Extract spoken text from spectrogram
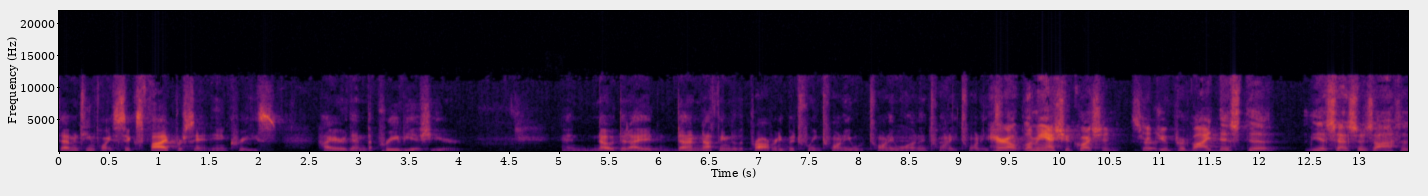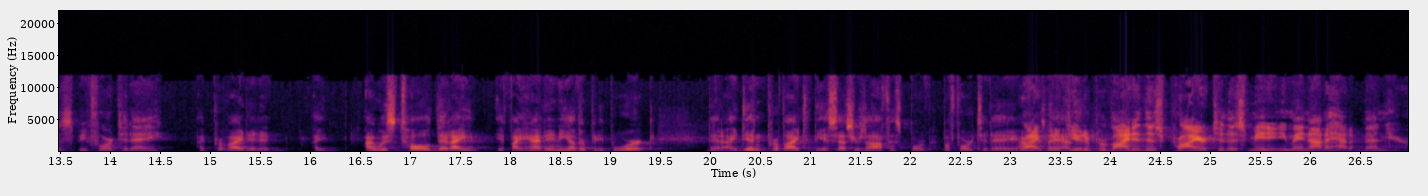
17.65% increase, higher than the previous year. And note that I had done nothing to the property between 2021 and 2022. Harold, let me ask you a question. Sir. Did you provide this to the assessor's office before today? I provided it, I, I was told that I, if I had any other paperwork that I didn't provide to the assessor's office for, before today. I Right, was but to if have- you'd have provided this prior to this meeting, you may not have had it been here.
